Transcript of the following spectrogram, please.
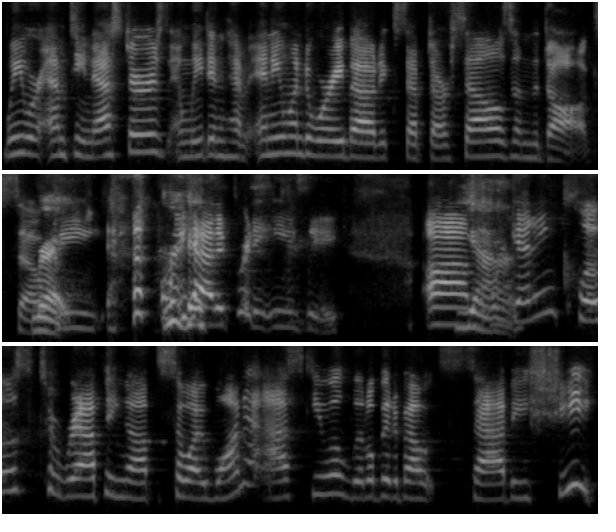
we were empty nesters and we didn't have anyone to worry about except ourselves and the dog. So right. we we had it pretty easy. Um, yeah. We're getting close to wrapping up. So I want to ask you a little bit about SabiChic.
